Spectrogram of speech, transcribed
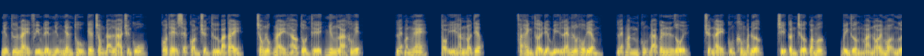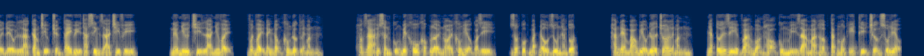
những thứ này phim đến những nhân thủ kia trong đã là chuyện cũ có thể sẽ còn chuyển thứ ba tay, trong lúc này hao tổn thế nhưng là không ít. Lẹ mắn nghe, tỏ ý hắn nói tiếp. Phát hành thời điểm bị lén lút hố điểm lẹ mắn cũng đã quen rồi, chuyện này cũng không bắt được, chỉ cần chớ quá mức, bình thường mà nói mọi người đều là cam chịu chuyển tay ủy thác sinh ra chi phí. Nếu như chỉ là như vậy, vẫn vậy đánh động không được lẹ mắn. Hoặc giả Hudson cũng biết khô khốc lời nói không hiệu quả gì, rốt cuộc bắt đầu run hàng tốt. Hắn đem báo biểu đưa cho lẹ mặn nhắc tới di vãng bọn họ cùng mỹ dạ mạt hợp tác một ít thị trường số liệu.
